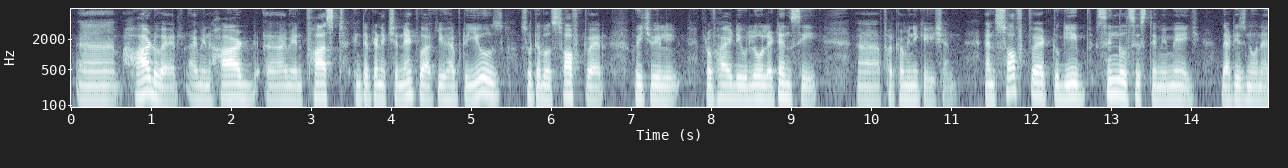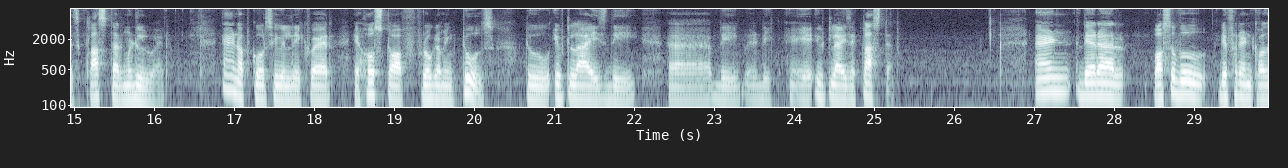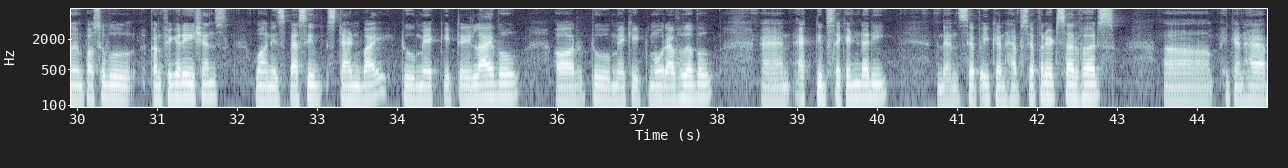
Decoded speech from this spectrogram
uh, hardware, I mean hard, uh, I mean fast interconnection network, you have to use suitable software which will provide you low latency uh, for communication and software to give single system image that is known as cluster middleware. And of course, you will require a host of programming tools to utilize the, uh, the, the uh, utilize a cluster. And there are possible different possible configurations. One is passive standby to make it reliable or to make it more available and active secondary then you can have separate servers, uh, you can have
